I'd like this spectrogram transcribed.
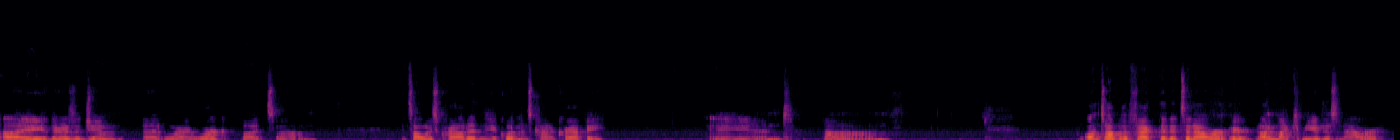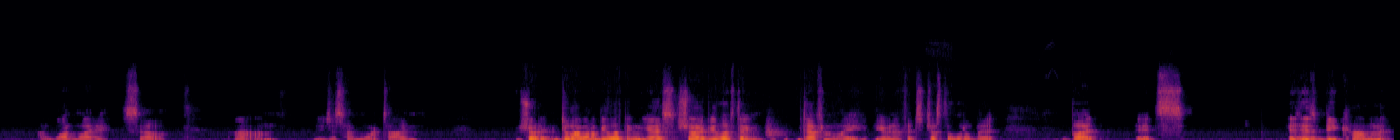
I there's a gym at where I work, but um, it's always crowded and the equipment's kind of crappy. And um, on top of the fact that it's an hour, or uh, my commute is an hour uh, one way, so um, you just have more time. Should do I want to be lifting? Yes. Should I be lifting? Definitely, even if it's just a little bit. But it's it has become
